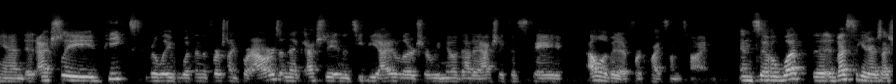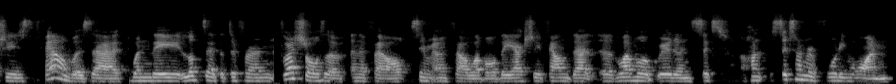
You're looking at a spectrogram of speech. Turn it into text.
and it actually peaked really within the first 24 hours. And actually in the TBI literature, we know that it actually could stay elevated for quite some time. And so, what the investigators actually found was that when they looked at the different thresholds of NFL, serum NFL level, they actually found that a level greater than 641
